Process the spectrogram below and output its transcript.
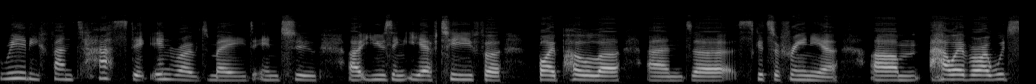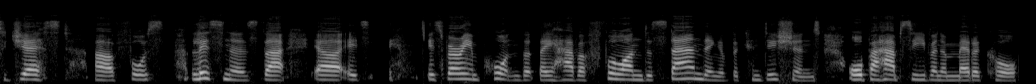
really fantastic inroads made into uh, using EFT for bipolar and uh, schizophrenia. Um, however, I would suggest uh, for listeners that uh, it's it's very important that they have a full understanding of the conditions or perhaps even a medical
